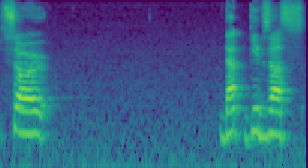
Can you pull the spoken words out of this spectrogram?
so that gives us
